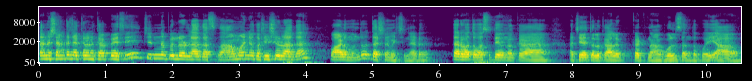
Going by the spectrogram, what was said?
తన శంఖచక్రాన్ని కప్పేసి చిన్న పిల్లడిలాగా సామాన్య ఒక శిష్యులాగా వాళ్ళ ముందు దర్శనమిచ్చినాడు. తర్వాత వసుదేవుని ఒక ఆ చేతులు కాలు కట్టిన ఆ గొలుసు అంతా పోయి ఆ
